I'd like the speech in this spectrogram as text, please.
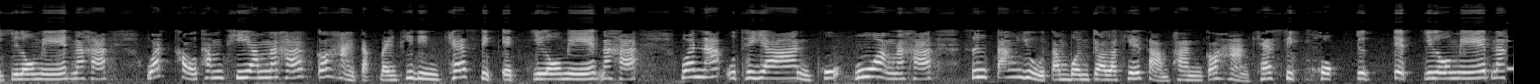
9.4 กิโลเมตรนะคะวัดเขาทำเทียมนะคะ ก็ห่างจากแปลงที่ดินแค่ 11 กิโลเมตรนะคะ วนอุทยานพุม่วงนะคะ ซึ่งตั้งอยู่ตำบลจระเข้สามพันก็ห่างแค่ 16.7 กิโลเมตรนะคะ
